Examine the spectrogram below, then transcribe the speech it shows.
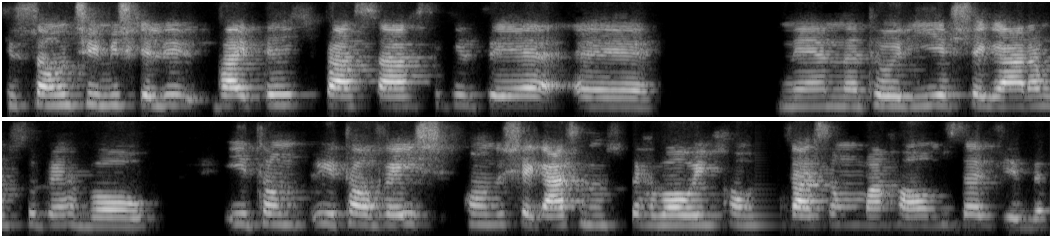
que são times que ele vai ter que passar se quiser, é, né, na teoria, chegar a um Super Bowl e, tam, e talvez quando chegasse no Super Bowl encontrasse um Mahomes da vida.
